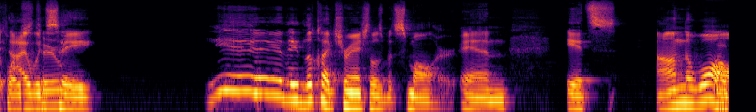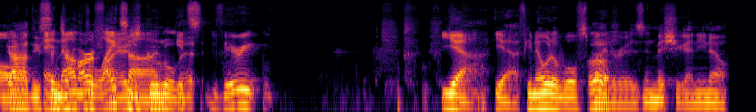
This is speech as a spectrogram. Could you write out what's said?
I would to? say, yeah, they look like tarantulas but smaller, and it's on the oh, wall. Oh, God, these things are the horrifying. I lights just on. Googled It's very. Yeah, yeah. If you know what a wolf spider is in Michigan, you know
